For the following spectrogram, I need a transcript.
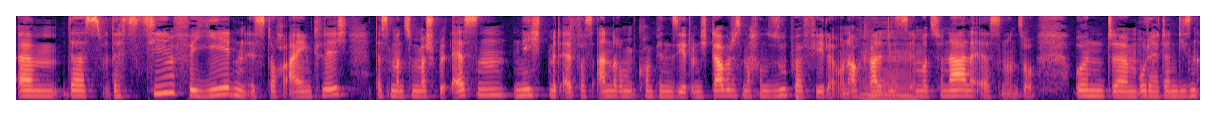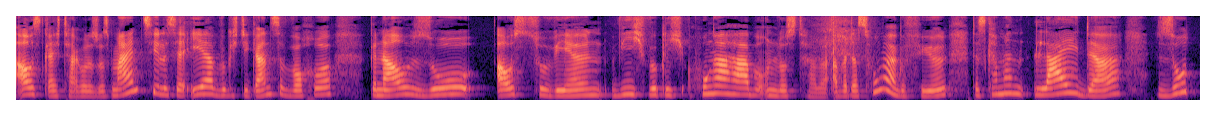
ähm, dass das Ziel für jeden ist doch eigentlich, dass man zum Beispiel Essen nicht mit etwas anderem kompensiert. Und ich glaube, das machen super viele und auch gerade mhm. dieses emotionale Essen und so. Und ähm, oder dann diesen Ausgleichstag oder so. Mein Ziel ist ja eher wirklich die ganze Woche genau so auszuwählen, wie ich wirklich Hunger habe und Lust habe. Aber das Hungergefühl, das kann man leider so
